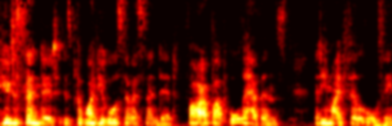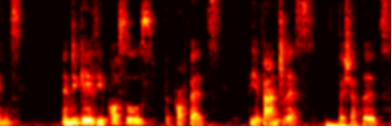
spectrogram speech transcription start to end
who descended is the one who also ascended far above all the heavens, that he might fill all things. And he gave the apostles, the prophets, the evangelists, the shepherds,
